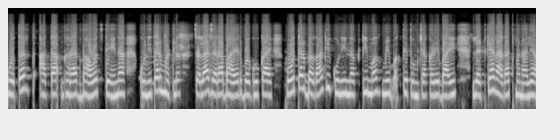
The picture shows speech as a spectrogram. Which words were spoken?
हो तर आता घरात भावच देईना. कुणी तर म्हटलं चला जरा बाहेर बघू काय. हो तर बघा की कुणी नकटी मग मी बघते तुमच्याकडे बाई. लटक्या रागात म्हणाल्या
